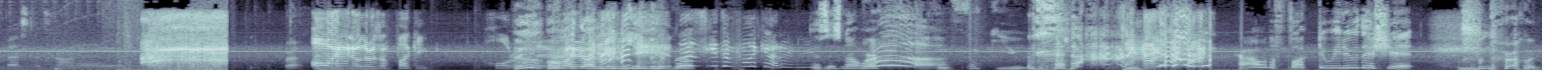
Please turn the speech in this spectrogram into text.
the best, if not. Bro. Oh, I didn't know there was a fucking hole right there. Oh my god, me neither, bro. Let's get the fuck out of here. Does this not work? Oh, fuck you. How the fuck do we do this shit? Bro,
